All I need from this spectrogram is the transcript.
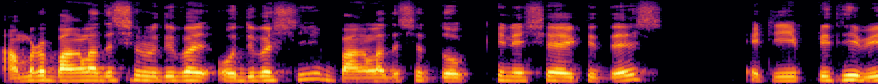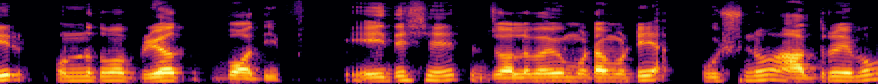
আমরা বাংলাদেশের অধিবাসী, বাংলাদেশের দক্ষিণ এশিয়ার একটি দেশ। এটি পৃথিবীর অন্যতম বৃহৎ বদ্বীপ। এই দেশের জলবায়ু মোটামুটি উষ্ণ, আর্দ্র এবং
